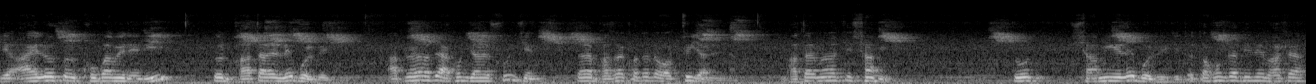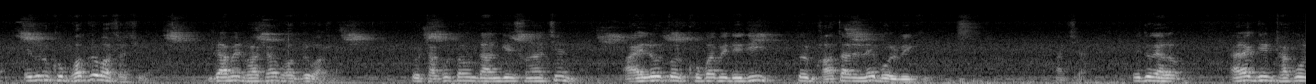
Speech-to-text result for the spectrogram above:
যে আইলো তোর খোপা বেঁধে দিই তোর ভাতা এলে বলবে। কি আপনারা হয়তো এখন যারা শুনছেন, তারা ভাতার কথাটা অর্থই জানেন না। ভাতার মানে হচ্ছে স্বামী। তোর স্বামী এলে বলবে কি তো তখনকার দিনের ভাষা, এগুলো খুব ভদ্র ভাষা ছিল। গ্রামের ভাষা ভদ্র ভাষা। তো ঠাকুর তখন গান গিয়ে শোনাচ্ছেন, আইলো তোর খোপা বেঁধে দিই তোর ভাতার এলে বলবে কি? আচ্ছা এই তো গেল। আর একদিন ঠাকুর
